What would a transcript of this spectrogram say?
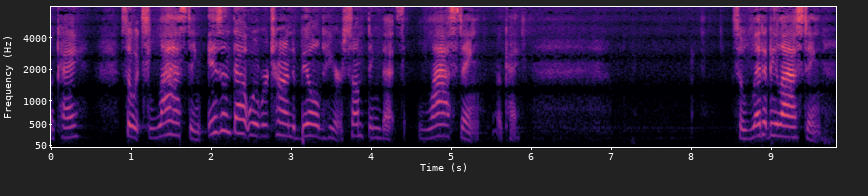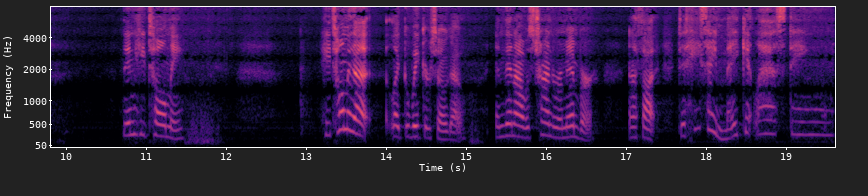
Okay? So it's lasting. Isn't that what we're trying to build here? Something that's lasting. Okay. So let it be lasting. Then he told me, he told me that like a week or so ago. And then I was trying to remember. And I thought, did he say make it lasting?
